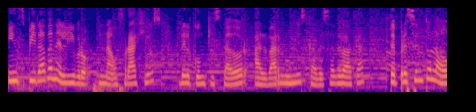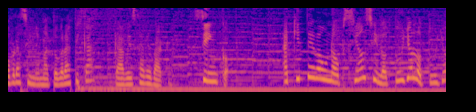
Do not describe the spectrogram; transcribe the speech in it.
Inspirada en el libro Naufragios del conquistador Alvar Núñez Cabeza de Vaca, te presento la obra cinematográfica Cabeza de Vaca. 5. Aquí te va una opción si lo tuyo, lo tuyo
